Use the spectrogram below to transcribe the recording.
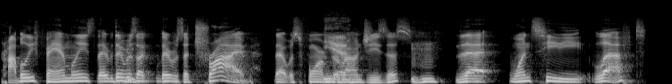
probably families. There, there was a there was a tribe that was formed Yeah. around Jesus. Mhm. That once he left,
